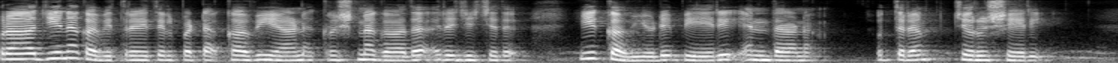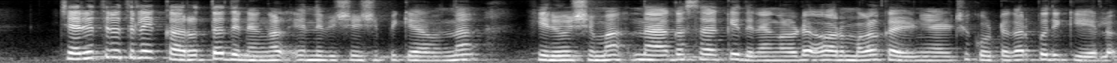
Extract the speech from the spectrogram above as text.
പ്രാചീന കവിത്രയത്തിൽപ്പെട്ട കവിയാണ് കൃഷ്ണഗാഥ രചിച്ചത്. ഈ കവിയുടെ പേര് എന്താണ്? ഉത്തരം ചെറുശ്ശേരി. ചരിത്രത്തിലെ കറുത്ത ദിനങ്ങൾ എന്ന് വിശേഷിപ്പിക്കാവുന്ന ഹിരോഷിമ നാഗസാക്കി ദിനങ്ങളുടെ ഓർമ്മകൾ കഴിഞ്ഞയാഴ്ച കൂട്ടുകാർ പുതുക്കിയല്ലോ.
